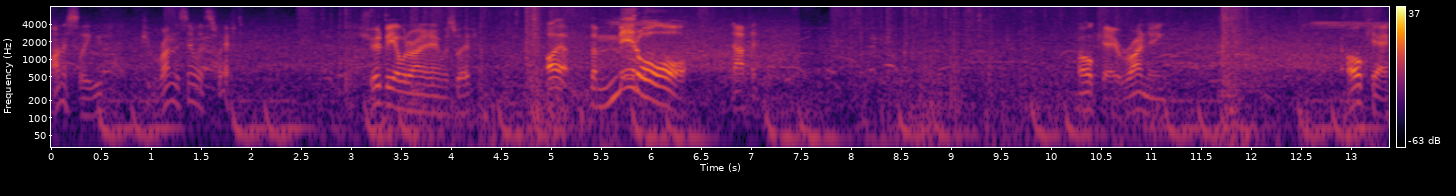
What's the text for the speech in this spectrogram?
Honestly, we could run this in with Swift. Should be able to run it in with Swift. Oh yeah, the middle. Nothing. Okay, running. Okay.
